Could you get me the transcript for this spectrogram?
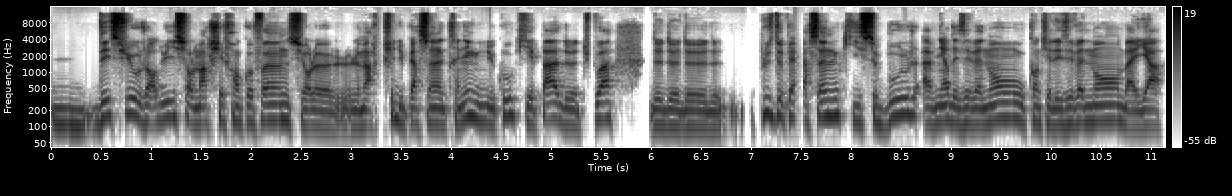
déçu aujourd'hui sur le marché francophone, sur le, marché du personal training, du coup, qui est pas de, tu vois, de, de, plus de personnes qui se bougent à venir des événements ou quand il y a des événements, bah, il y a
